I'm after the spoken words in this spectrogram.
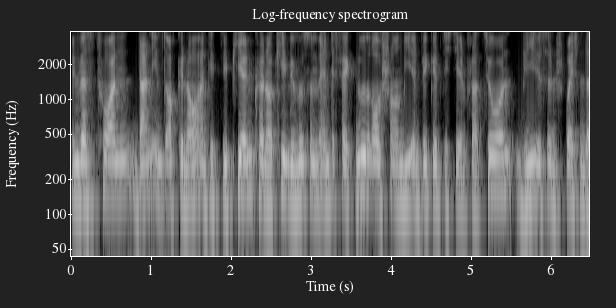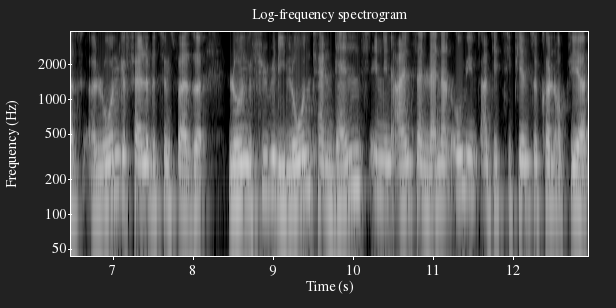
Investoren dann eben auch genau antizipieren können, okay, wir müssen im Endeffekt nur drauf schauen, wie entwickelt sich die Inflation, wie ist entsprechend das äh, Lohngefälle bzw. Lohngefüge, die Lohntendenz in den einzelnen Ländern, um eben antizipieren zu können, ob wir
